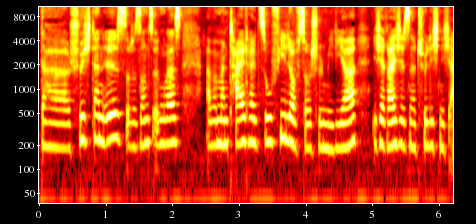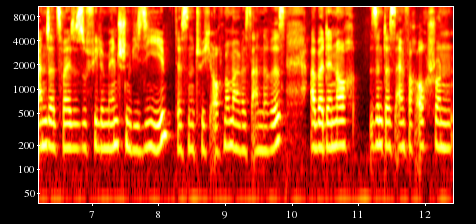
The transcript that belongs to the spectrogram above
da schüchtern ist oder sonst irgendwas. Aber man teilt halt so viel auf Social Media. Ich erreiche jetzt natürlich nicht ansatzweise so viele Menschen wie sie. Das ist natürlich auch nochmal was anderes. Aber dennoch sind das einfach auch schon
